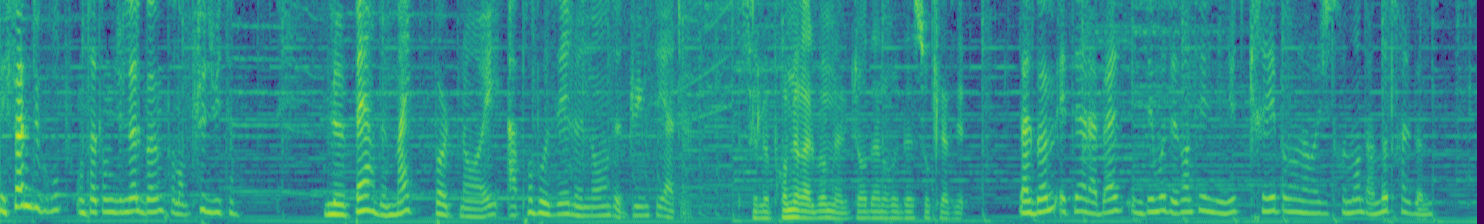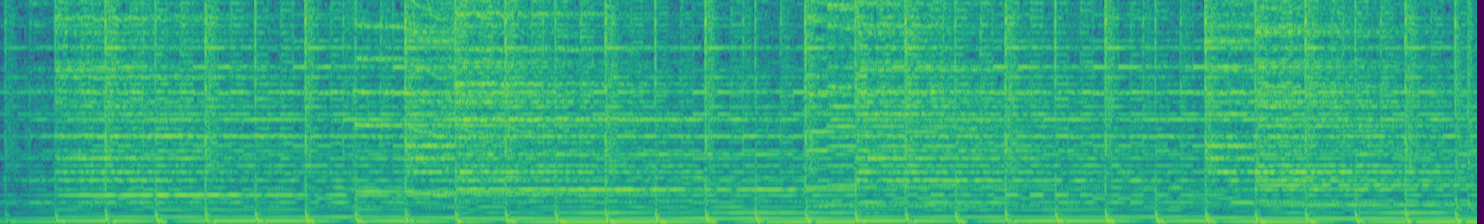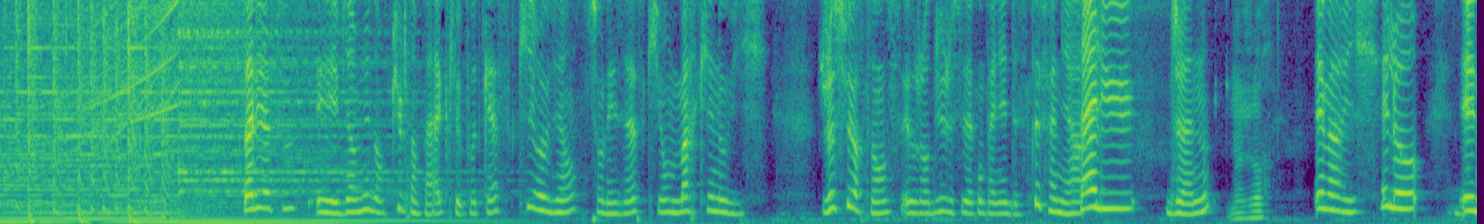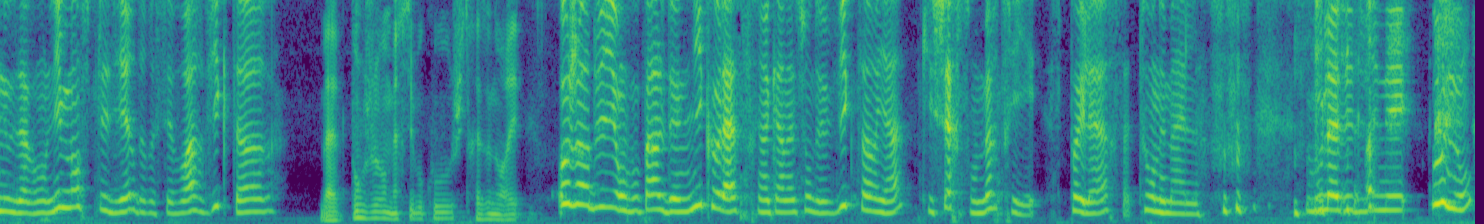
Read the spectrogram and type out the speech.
Les fans du groupe ont attendu l'album pendant plus de 8 ans. Le père de Mike Portnoy a proposé le nom de Dream Theater. C'est le premier album avec Jordan Rudess au clavier. L'album était à la base une démo de 21 minutes créée pendant l'enregistrement d'un autre album. Salut à tous et bienvenue dans Cult Impact, le podcast qui revient sur les œuvres qui ont marqué nos vies. Je suis Hortense et aujourd'hui je suis accompagnée de Stéphania, Salut John Bonjour. et Marie. Hello Et nous avons l'immense plaisir de recevoir Victor. Bah, bonjour, merci beaucoup, je suis très honoré. Aujourd'hui, on vous parle de Nicolas, réincarnation de Victoria, qui cherche son meurtrier. Spoiler, ça tourne mal. vous l'avez deviné ou non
